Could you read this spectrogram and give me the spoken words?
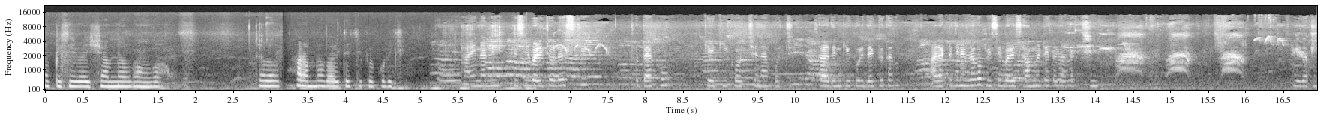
আর পিসির বাড়ির সামনেও গঙ্গা। চলো, আর আমরা গাড়িতে চেপে পড়েছি। ফাইনালি পিসির বাড়ি চলে এসেছি। তো দেখো কে কী করছে, না করছে, সারাদিন কী করি দেখতে থাকো। আর একটা জিনিস দেখো, পিসির বাড়ির সামনে টেকে দেখাচ্ছি। দেখো।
